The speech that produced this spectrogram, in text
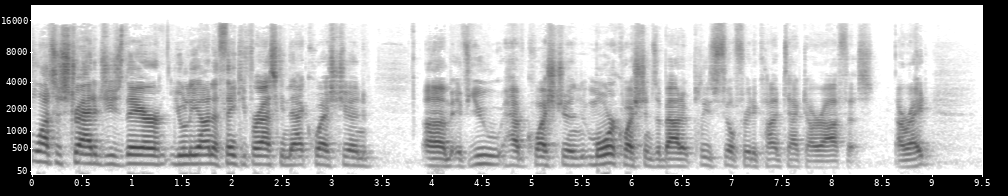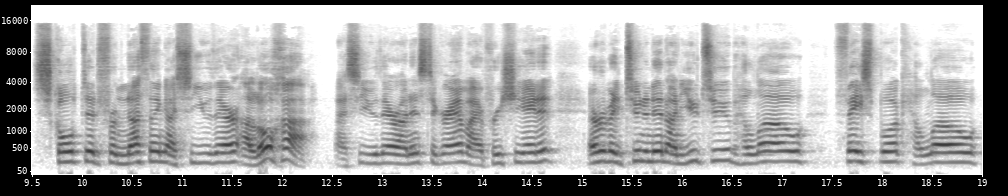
lots of strategies there. Juliana, thank you for asking that question. Um, if you have question, more questions about it, please feel free to contact our office. All right sculpted from nothing. I see you there. Aloha. I see you there on Instagram. I appreciate it. Everybody tuning in on YouTube, hello. Facebook, hello.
